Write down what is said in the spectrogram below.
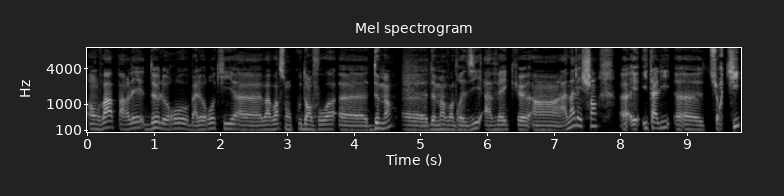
on va parler de l'euro, bah, l'euro qui euh, va avoir son coup d'envoi euh, demain, euh, demain vendredi, avec un, un, alléchant Italie-Turquie.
